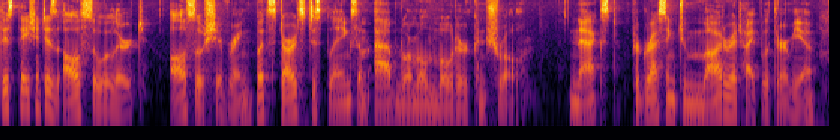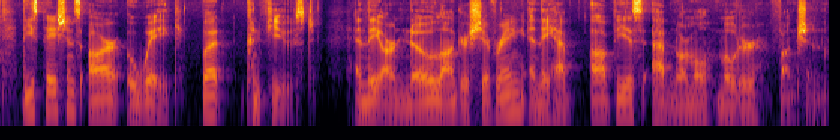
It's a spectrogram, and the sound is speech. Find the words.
This patient is also alert, also shivering, but starts displaying some abnormal motor control. Next, progressing to moderate hypothermia, these patients are awake but confused, and they are no longer shivering and they have obvious abnormal motor function.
